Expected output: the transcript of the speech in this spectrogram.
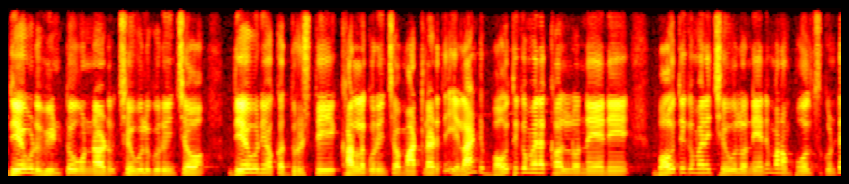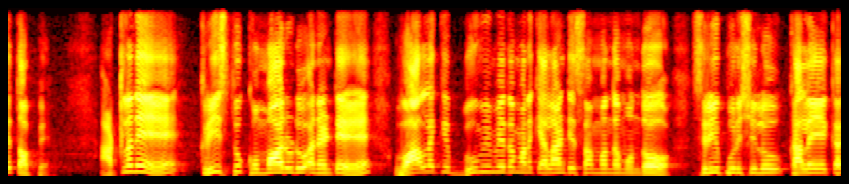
దేవుడు వింటూ ఉన్నాడు చెవుల గురించో దేవుని యొక్క దృష్టి కళ్ళ గురించో మాట్లాడితే ఇలాంటి భౌతికమైన కళ్ళు ఉన్నాయని భౌతికమైన చెవులు ఉన్నాయని మనం పోల్చుకుంటే తప్పే. అట్లనే క్రీస్తు కుమారుడు అని అంటే వాళ్ళకి భూమి మీద మనకి ఎలాంటి సంబంధం ఉందో స్త్రీ పురుషులు కలయిక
